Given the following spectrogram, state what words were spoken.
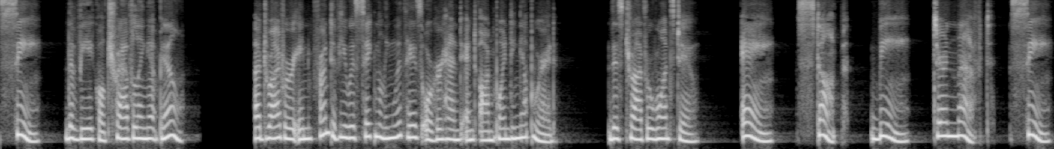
C. The vehicle traveling uphill. A driver in front of you is signaling with his or her hand and arm pointing upward. This driver wants to A. Stop. B. Turn left. C.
